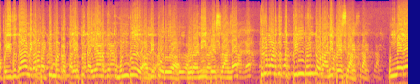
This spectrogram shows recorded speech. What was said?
அப்ப இதுதான் இன்னைக்கு பட்டிமன்ற தலைப்பு கல்யாணத்திற்கு முன்பு அப்படின்ட்டு ஒரு ஒரு அணி பேசுறாங்க. திருமணத்திற்கு பின்புன்ட்டு ஒரு அணி பேசுறாங்க. உண்மையிலே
